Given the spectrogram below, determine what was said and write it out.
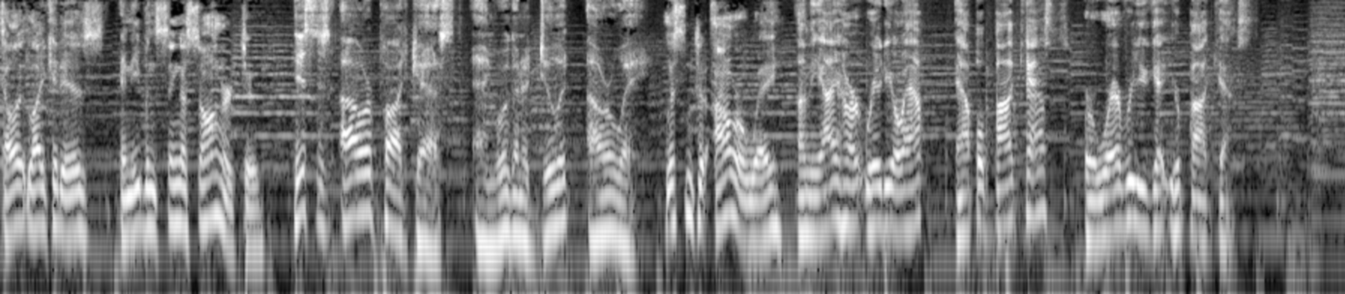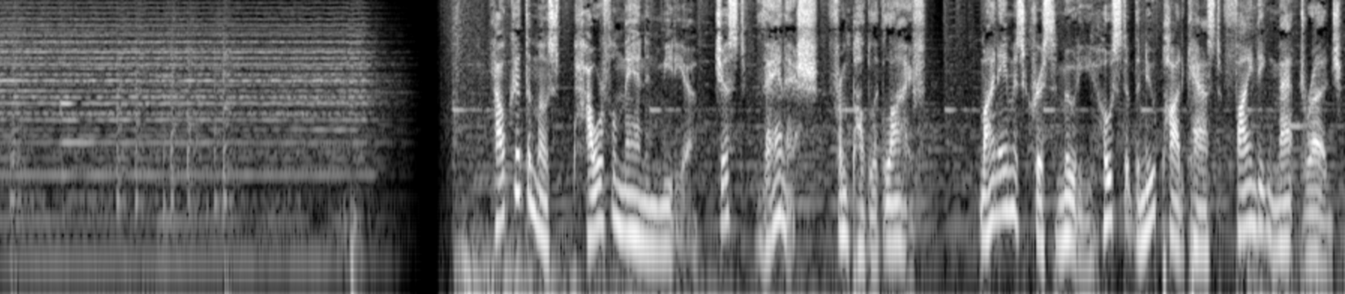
tell it like it is, and even sing a song or two. This is our podcast, and we're going to do it our way. Listen to Our Way on the iHeartRadio app, Apple Podcasts, or wherever you get your podcasts. How could the most powerful man in media just vanish from public life? My name is Chris Moody, host of the new podcast Finding Matt Drudge.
